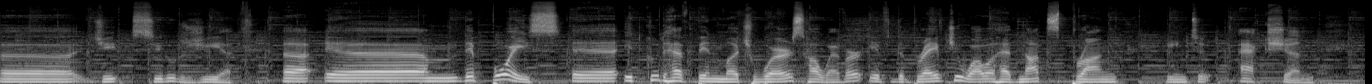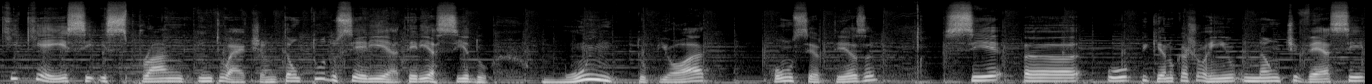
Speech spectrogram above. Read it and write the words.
uh, de cirurgia. Uh, um, depois, uh, it could have been much worse, however, if the brave Chihuahua had not sprung into action. O que, que é esse sprung into action? Então tudo seria teria sido muito pior, com certeza, se uh, o pequeno cachorrinho não tivesse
